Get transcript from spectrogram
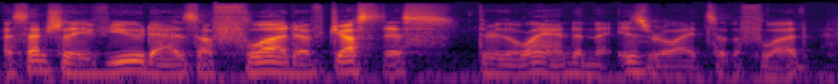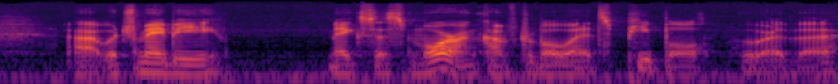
essentially viewed as a flood of justice through the land and the israelites are the flood uh, which maybe makes us more uncomfortable when it's people who are the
